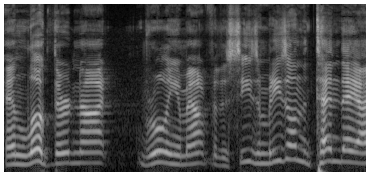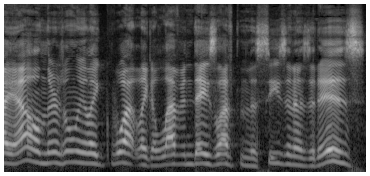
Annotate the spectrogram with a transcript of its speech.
And look, they're not ruling him out for the season, but he's on the 10-day IL and there's only like what, like 11 days left in the season as it is.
